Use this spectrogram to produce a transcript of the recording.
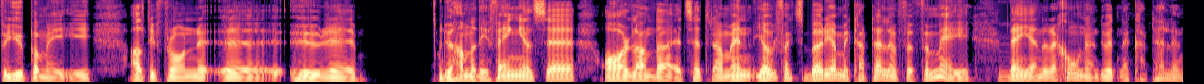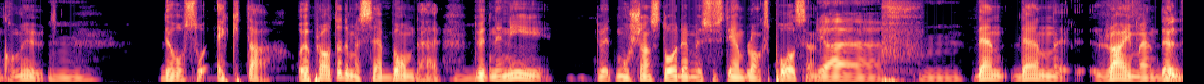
fördjupa mig i allt ifrån eh, hur eh, du hamnade i fängelse, Arlanda etc. Men jag vill faktiskt börja med kartellen, för för mig, den generationen, du vet när kartellen kom ut mm. det var så äkta. Och jag pratade med Sebbe om det här. Mm. Du vet när ni, du vet morsan står där med systembolagspåsen. Ja, ja, ja. Mm. Den, den rhymen, den,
